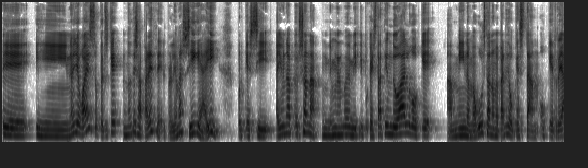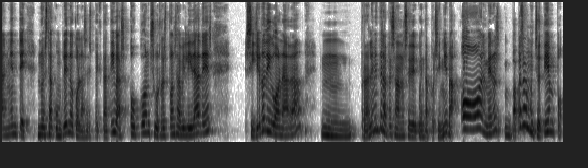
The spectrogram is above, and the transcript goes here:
eh, y no llego a eso, pero es que no desaparece, el problema sigue ahí, porque si hay una persona, un miembro de mi equipo que está haciendo algo que a mí no me gusta, no me parece, o que está, o que realmente no está cumpliendo con las expectativas o con sus responsabilidades, si yo no digo nada, Mm, probablemente la persona no se dé cuenta por sí misma. O al menos va a pasar mucho tiempo.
